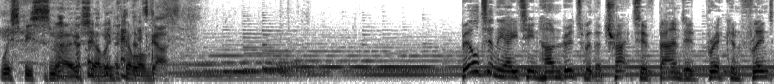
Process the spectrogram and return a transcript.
wispy snow, shall we? Come on. Let's go. Built in the 1800s with attractive banded brick and flint,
